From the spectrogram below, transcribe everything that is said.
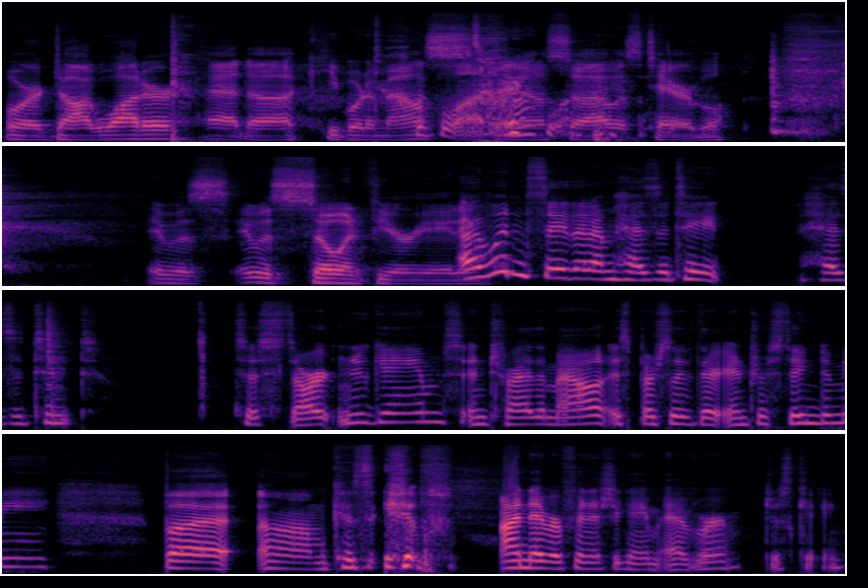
or dog water at uh, keyboard and mouse. you know, so I was terrible. It was it was so infuriating. I wouldn't say that I'm hesitate hesitant to start new games and try them out, especially if they're interesting to me. But um, because I never finish a game ever. Just kidding.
